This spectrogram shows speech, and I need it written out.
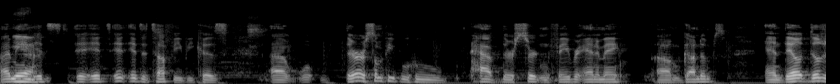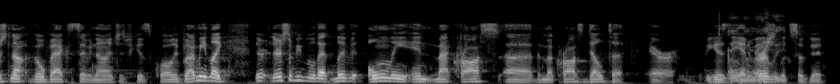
I mean, Yeah. it's it's it, it's a toughie because uh, w- there are some people who have their certain favorite anime um, Gundams, and they'll they'll just not go back to seventy nine just because of quality. But I mean, like there there's some people that live only in Macross uh, the Macross Delta era because the Oh, animation early- looks so good.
